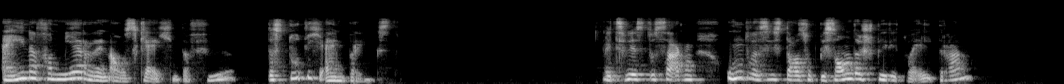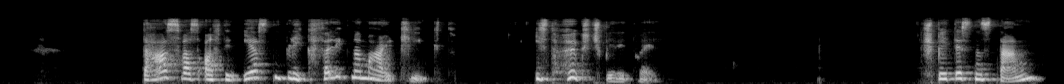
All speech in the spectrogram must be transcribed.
einer von mehreren Ausgleichen dafür, dass du dich einbringst. Jetzt wirst du sagen, und was ist da so besonders spirituell dran? Das, was auf den ersten Blick völlig normal klingt, ist höchst spirituell. Spätestens dann,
